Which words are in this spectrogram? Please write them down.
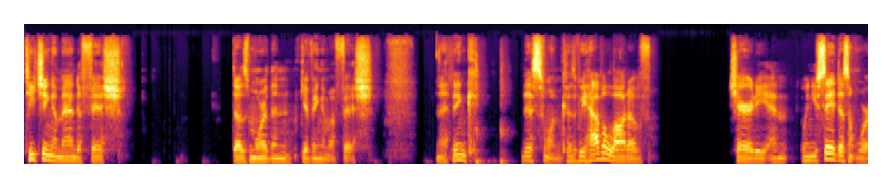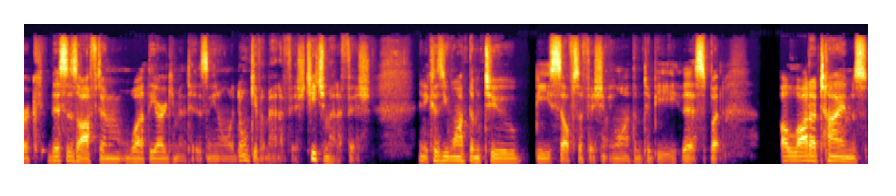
teaching a man to fish does more than giving him a fish. And I think this one, because we have a lot of charity, and when you say it doesn't work, this is often what the argument is. You know, don't give a man a fish, teach him how to fish. And because you want them to be self sufficient, we want them to be this. But a lot of times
